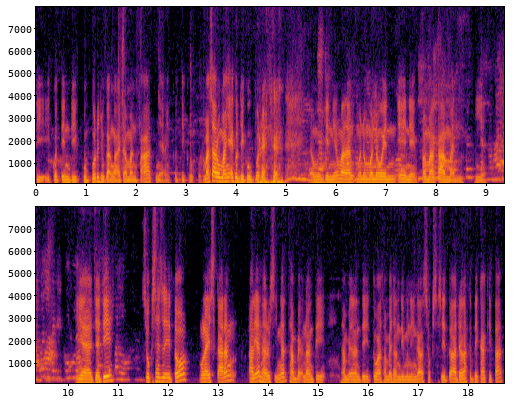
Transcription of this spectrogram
diikutin di kubur juga nggak ada manfaatnya ikut di kubur. Masa rumahnya ikut di kubur kan? Nggak mungkin ya malah menu-menuin ini pemakaman. Iya. Iya, jadi sukses itu mulai sekarang kalian harus ingat sampai nanti sampai nanti tua sampai nanti meninggal sukses itu adalah ketika kita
